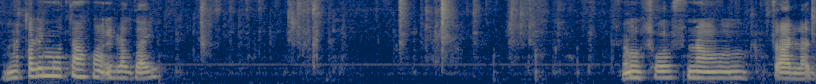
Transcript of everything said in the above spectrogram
Nakalimutan kong ilagay. Yung sauce ng salad.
